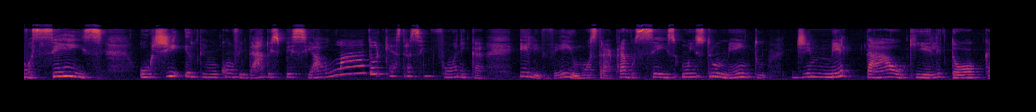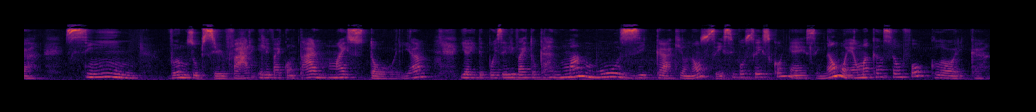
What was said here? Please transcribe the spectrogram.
vocês? Hoje eu tenho um convidado especial lá da Orquestra Sinfônica. Ele veio mostrar para vocês um instrumento de metal que ele toca. Sim, vamos observar. Ele vai contar uma história e aí depois ele vai tocar uma música que eu não sei se vocês conhecem. Não é uma canção folclórica.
